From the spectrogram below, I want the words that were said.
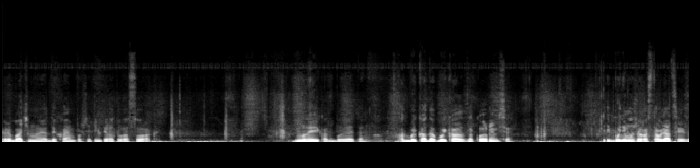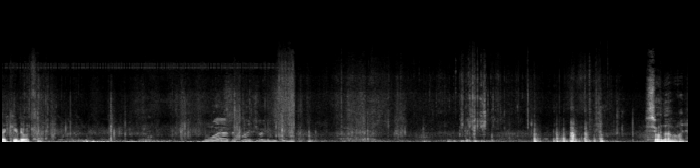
рыбачим, но и отдыхаем, потому что температура 40. Ну и как бы это, от бойка до бойка закормимся. И будем уже расставляться и закидываться. Все, да, вроде.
